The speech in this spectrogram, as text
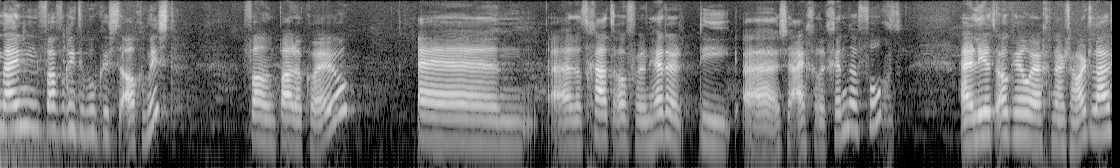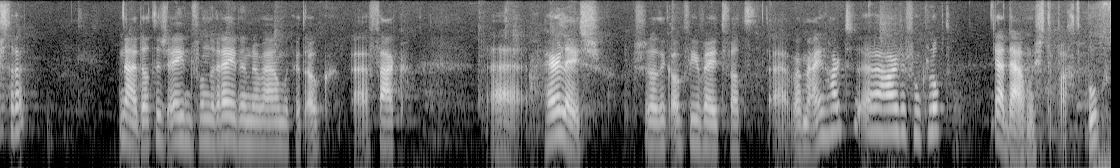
mijn favoriete boek is De Alchemist van Paulo Coelho. En uh, dat gaat over een herder die uh, zijn eigen legende volgt. Hij leert ook heel erg naar zijn hart luisteren. Nou, dat is een van de redenen waarom ik het ook uh, vaak herlees. Zodat ik ook weer weet wat, waar mijn hart harder van klopt. Ja, daarom is het een prachtig boek.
